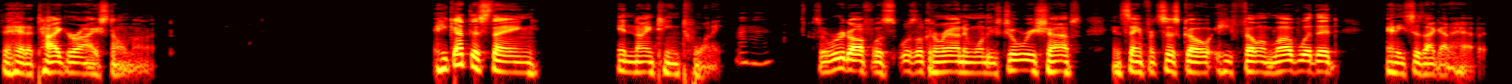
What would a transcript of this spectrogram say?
that had a tiger eye stone on it. he got this thing in 1920. Mm-hmm. So Rudolph was was looking around in one of these jewelry shops in San Francisco. He fell in love with it, and he says, "I gotta have it."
